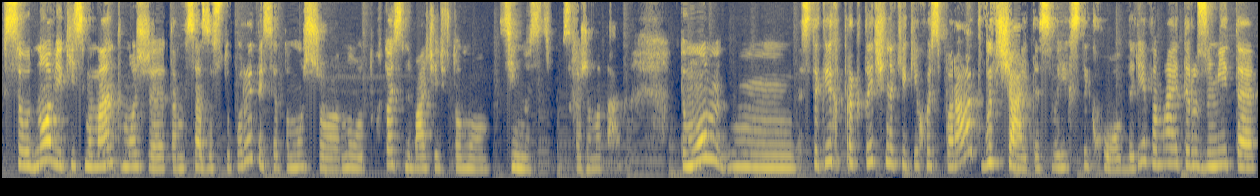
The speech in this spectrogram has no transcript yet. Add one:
все одно в якийсь момент може там все застопоритися, тому що ну от хтось не бачить в тому цінності, скажімо так. Тому м- з таких практичних якихось порад вивчайте своїх стейкхолдерів, ви маєте розуміти.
